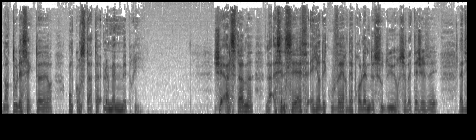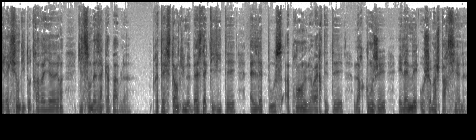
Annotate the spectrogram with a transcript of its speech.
Dans tous les secteurs, on constate le même mépris. Chez Alstom, la SNCF ayant découvert des problèmes de soudure sur les TGV, la direction dit aux travailleurs qu'ils sont des incapables. Prétextant une baisse d'activité, elle les pousse à prendre leur RTT, leur congé et les met au chômage partiel.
